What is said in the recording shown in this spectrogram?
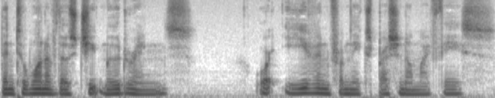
than to one of those cheap mood rings, or even from the expression on my face.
